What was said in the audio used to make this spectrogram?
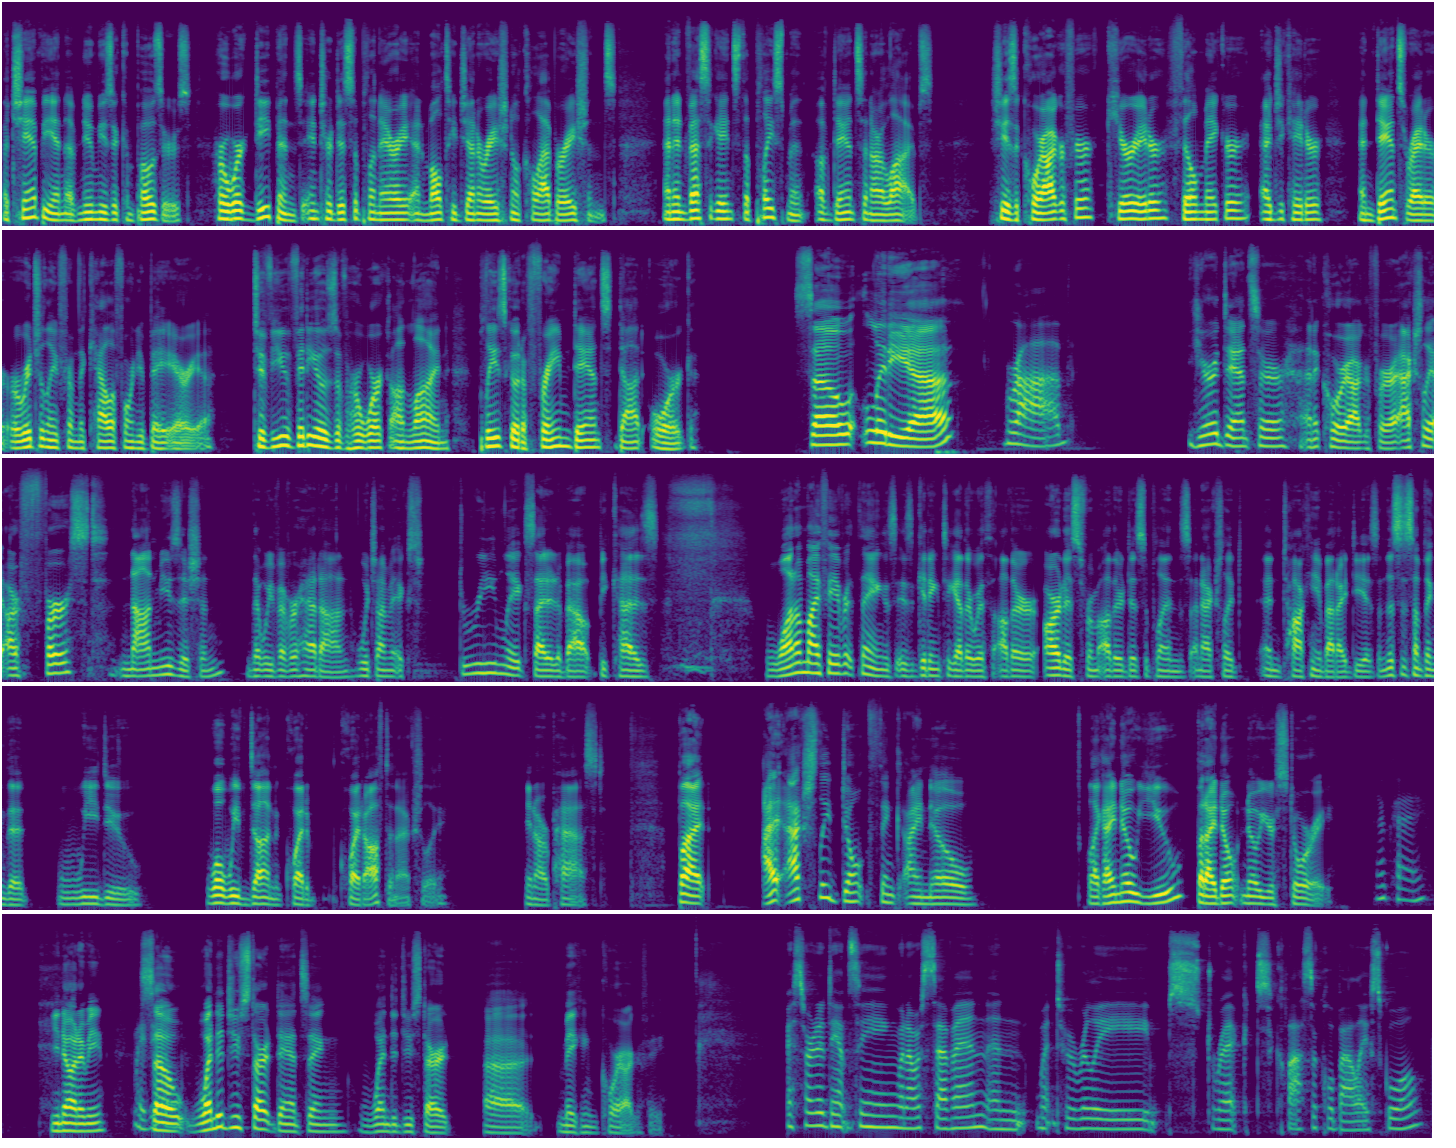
A champion of new music composers, her work deepens interdisciplinary and multi generational collaborations and investigates the placement of dance in our lives. She is a choreographer, curator, filmmaker, educator, and dance writer originally from the California Bay Area. To view videos of her work online, please go to framedance.org. So, Lydia, Rob. you're a dancer and a choreographer. Actually, our first non musician that we've ever had on, which I'm extremely excited about because one of my favorite things is getting together with other artists from other disciplines and actually and talking about ideas. And this is something that we do well, we've done quite a, quite often actually in our past. But I actually don't think I know like I know you, but I don't know your story. Okay. You know what I mean? I so, do. when did you start dancing? When did you start uh making choreography? I started dancing when I was seven and went to a really strict classical ballet school.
